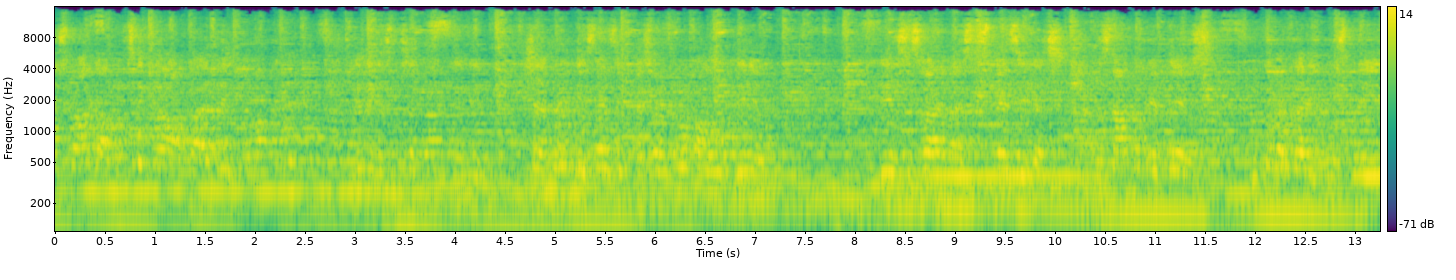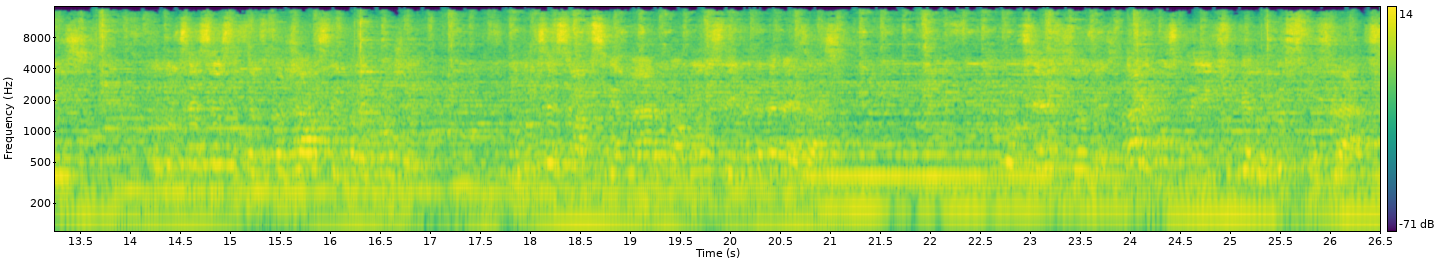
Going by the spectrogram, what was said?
viņš apliek mūsu pārkāpumus tik tālu, kā ir rīt no vakariem. Vienīgais mums ir vērtīgi. Šajā brīdī sveicīgi mēs varam kopā lūgt Dievu. Dievs, es varenais un spēcīgais. Mēs nākam pie Tevis, un Tu vari darīt mūs brīvus. Tu, kungs, esi uzticams, un Tavu žālistību paliek mūžīgi. Tu, kungs, esi labs vienmēr, un Tavu mīlestība nekad nebeidzās. Kungs, Jēzus Lūdzu, dari mūs brīvus un piedod visus mūsu grēkus.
